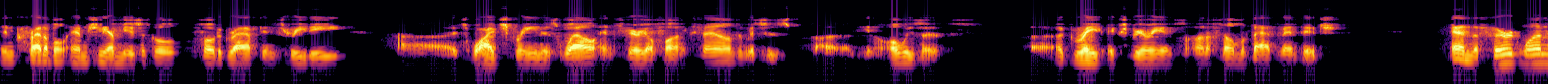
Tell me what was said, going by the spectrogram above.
incredible MGM musical photographed in 3D. Uh, it's widescreen as well and stereophonic sound, which is, uh, you know, always a, a great experience on a film of that vintage. And the third one,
